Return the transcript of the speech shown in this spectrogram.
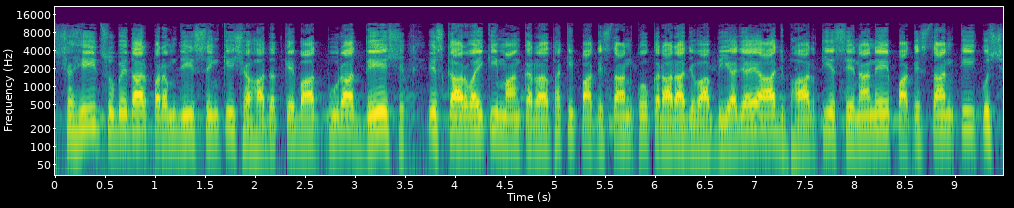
शहीद सूबेदार परमजीत सिंह की शहादत के बाद पूरा देश इस कार्रवाई की मांग कर रहा था कि पाकिस्तान को करारा जवाब दिया जाए। आज भारतीय सेना ने पाकिस्तान की कुछ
